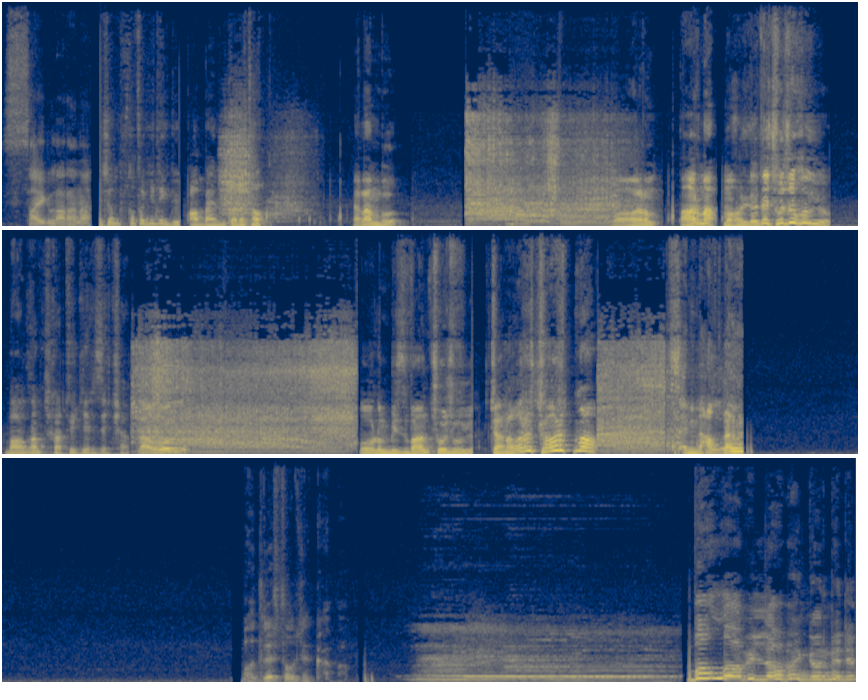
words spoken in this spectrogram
Saygılar ana. Geçen Mustafa Gide gidiyor. Abi ben bu kadar tat. Ne lan bu? Bağırma. Bağırma. Mahallede çocuk uyuyor. Balgam çıkartıyor gerizekalı. La oğlum. Oğlum biz Van çocuğuyuz. Canavarı çağırtma. Senin Allah'ın. Adres olacak galiba. Vallahi billahi ben görmedim.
